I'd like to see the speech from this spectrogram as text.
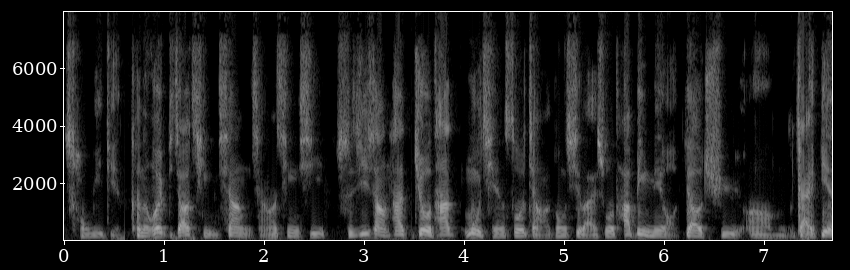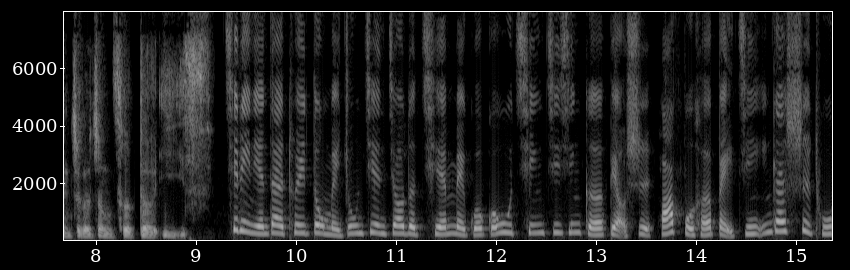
冲一点，可能会比较倾向想要清晰。实际上，他就他目前所讲的东西来说，他并没有要去嗯改变这个政策的意思。七零年代推动美中建交的前美国国务卿基辛格表示，华府和北京应该试图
